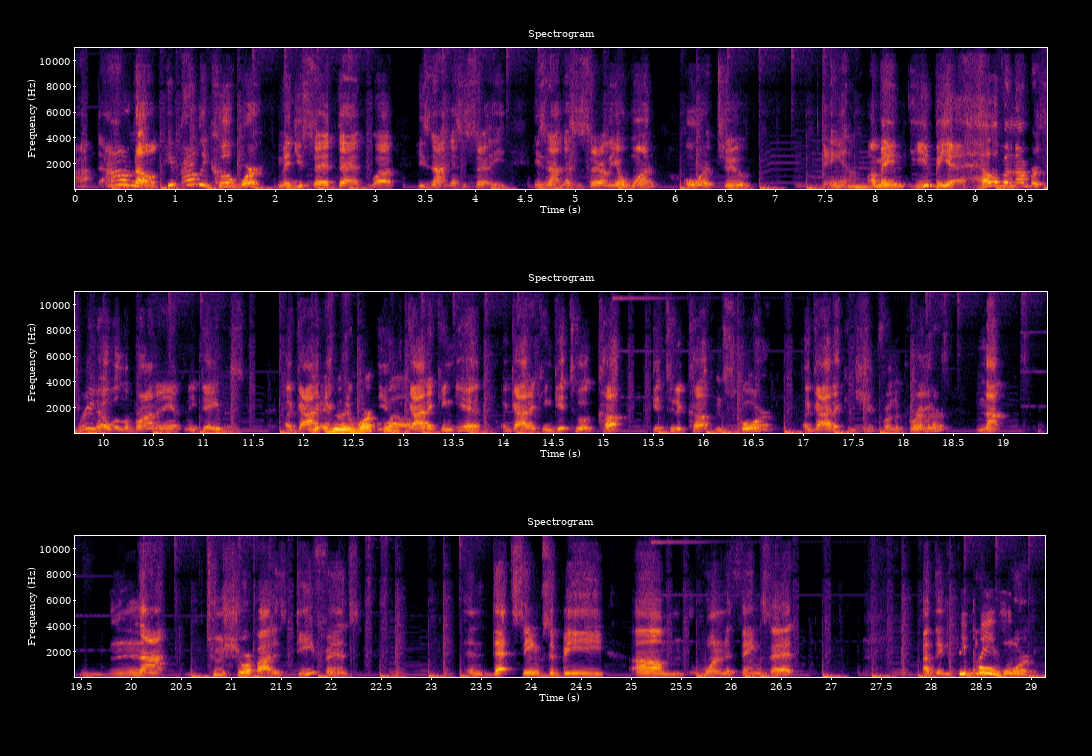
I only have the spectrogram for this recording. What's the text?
I, I, don't know. He probably could work. I mean, you said that well, he's not necessarily he's not necessarily a one or a two. Damn. Mm. I mean, he'd be a hell of a number three though with LeBron and Anthony Davis. A guy yeah, who would work well. A guy that can yeah, a guy that can get to a cup, get to the cup and score. A guy that can shoot from the perimeter. Not not too sure about his defense, and that seems to be um, one of the things that I think he plays more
